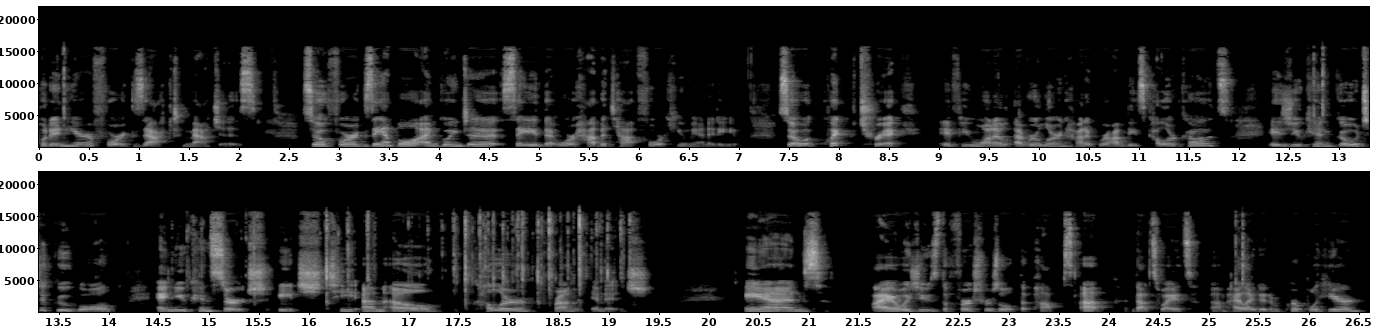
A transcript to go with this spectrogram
put in here for exact matches. So for example, I'm going to say that we're Habitat for Humanity. So a quick trick if you want to ever learn how to grab these color codes is you can go to Google and you can search HTML color from image. And I always use the first result that pops up. That's why it's um, highlighted in purple here.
